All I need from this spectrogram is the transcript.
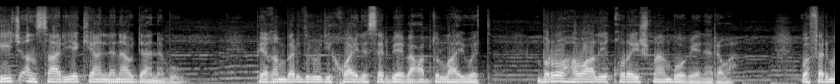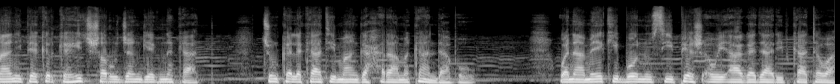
هیچ ئەنساریەکیان لەناودا نەبوو پێغەمبەر درودی خوای لەسەر بێ بە عەبدوڵای وت بڕۆ هەواڵی قوڕەیشمان بۆ بێنەرەوە و فەرمانی پێکرد کە هیچ شەڕ و جەنگێک نەکات چونکە لە کاتی مانگە حرامەکاندا بوو و نامەیەکی بۆ نووسی پێش ئەوەی ئاگاداری بکاتەوە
